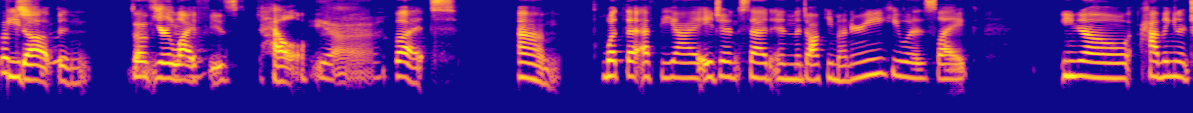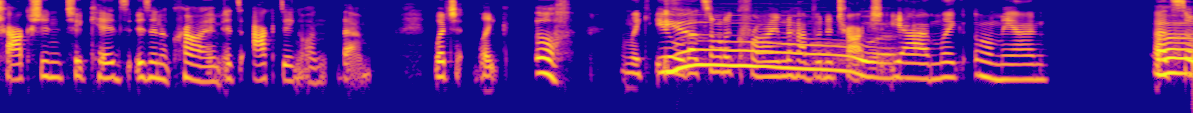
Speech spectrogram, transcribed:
That's beat up and That's your true. life is hell. Yeah. But um what the FBI agent said in the documentary, he was like, you know, having an attraction to kids isn't a crime, it's acting on them. Which like, ugh. I'm like, ew, that's not a crime to have an attraction. Yeah, I'm like, oh man. That's so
